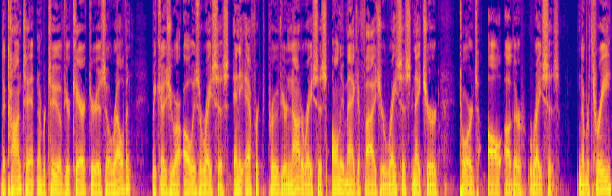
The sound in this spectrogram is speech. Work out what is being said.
The content, number two, of your character is irrelevant because you are always a racist. Any effort to prove you're not a racist only magnifies your racist nature towards all other races. Number three,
